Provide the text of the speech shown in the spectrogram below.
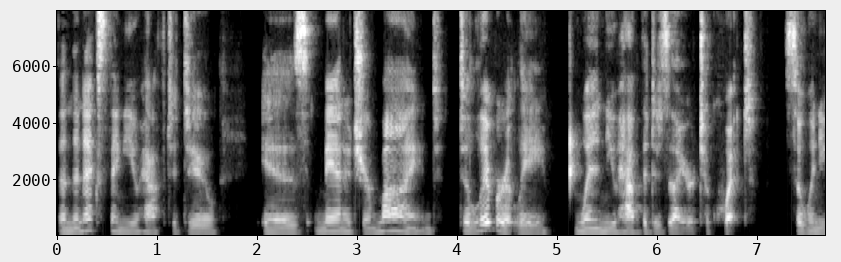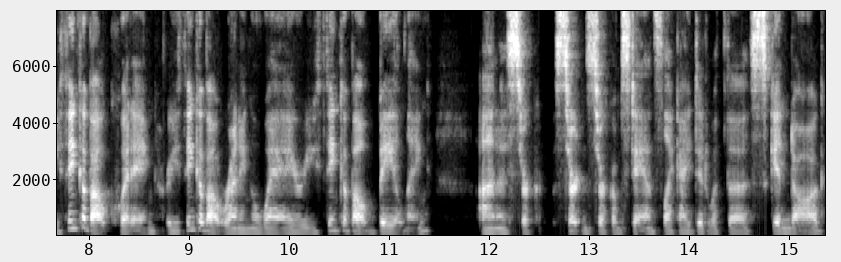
then the next thing you have to do is manage your mind deliberately when you have the desire to quit. So when you think about quitting, or you think about running away, or you think about bailing on a cer- certain circumstance, like I did with the skin dog,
